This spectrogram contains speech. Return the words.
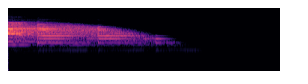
Yeah.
